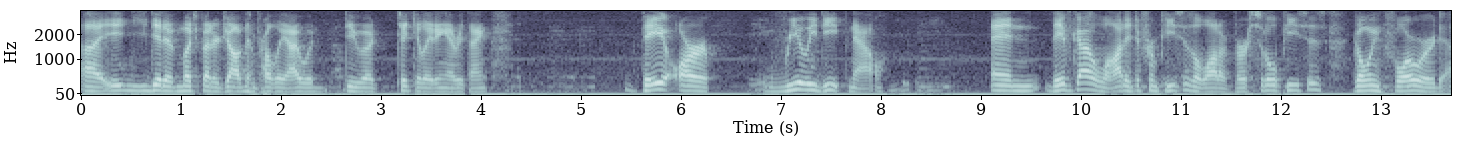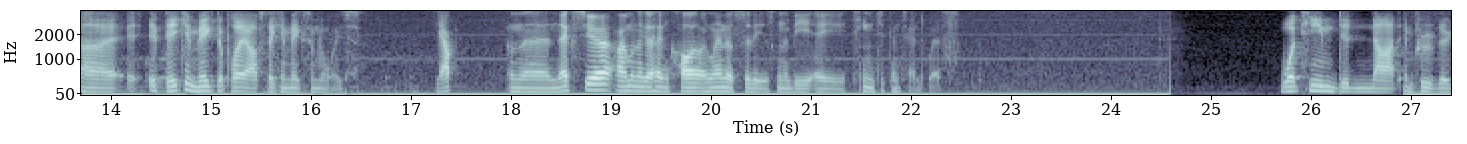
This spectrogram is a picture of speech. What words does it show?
uh, you, did a much better job than probably I would do articulating everything. They are really deep now. And they've got a lot of different pieces, a lot of versatile pieces going forward. Uh, if they can make the playoffs, they can make some noise. Yep. And then next year, I'm going to go ahead and call Orlando City is going to be a team to contend with. What team did not improve their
